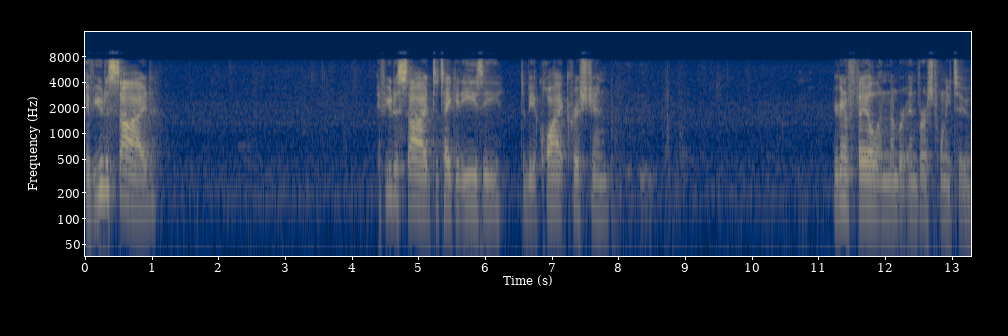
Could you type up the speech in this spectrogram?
If you decide if you decide to take it easy to be a quiet Christian, you're going to fail in number in verse 22.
